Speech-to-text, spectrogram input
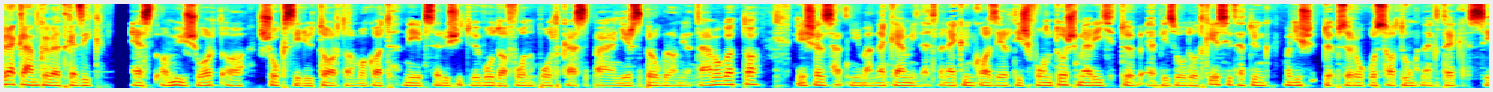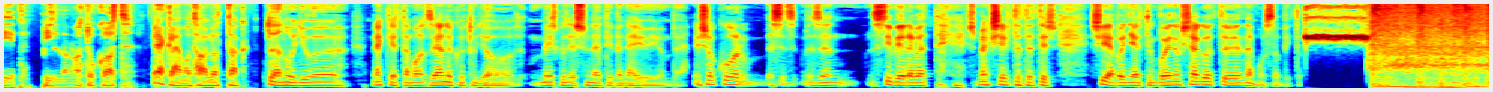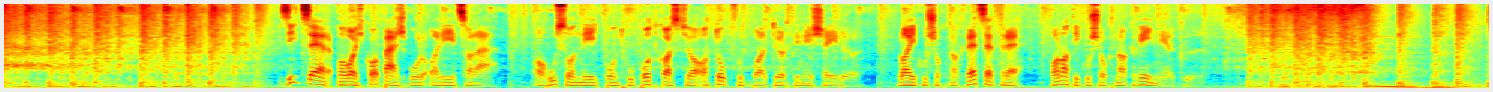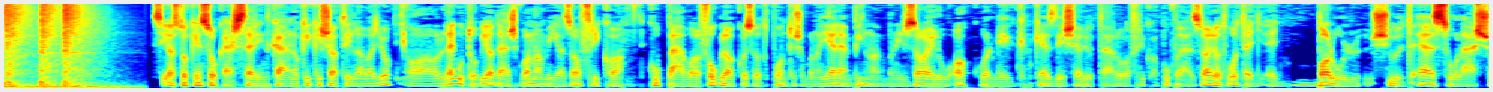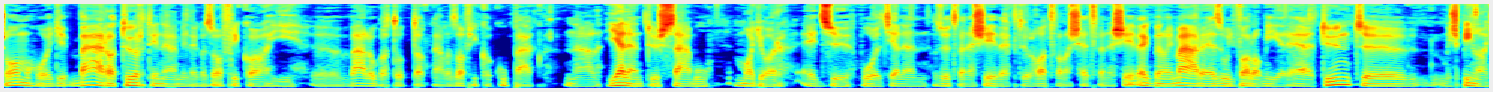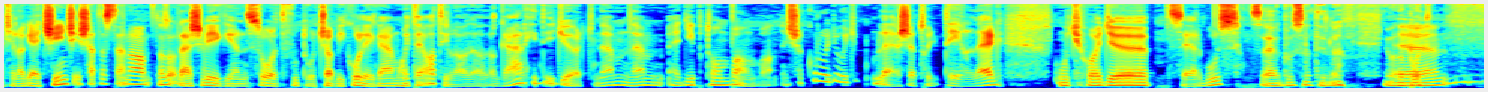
Reklám következik. Ezt a műsort a sokszínű tartalmakat népszerűsítő Vodafone Podcast Pányérsz programja támogatta, és ez hát nyilván nekem, illetve nekünk azért is fontos, mert így több epizódot készíthetünk, vagyis többször okozhatunk nektek szép pillanatokat. Reklámot hallottak. Olyan, hogy ö, megkértem az elnököt, hogy a mérkőzés szünetében ne jöjjön be. És akkor ez, ezen szívére vette, és megsértetett, és, és hiába nyertünk bajnokságot, nem hosszabbított. Zicser, avagy kapásból a léc alá. A 24.hu podcastja a top futball történéseiről. Laikusoknak receptre, fanatikusoknak vény nélkül. Sziasztok, én szokás szerint Kálnoki Kis Attila vagyok. A legutóbbi adásban, ami az Afrika kupával foglalkozott, pontosabban a jelen pillanatban is zajló, akkor még kezdés előtt álló Afrika kupával zajlott, volt egy, egy balul sült elszólásom, hogy bár a történelmileg az afrikai válogatottaknál, az Afrika kupáknál jelentős számú magyar egyző volt jelen az 50-es évektől 60-as, 70-es években, hogy már ez úgy valamiért eltűnt, és pillanatnyilag egy sincs, és hát aztán az adás végén szólt futó Csabi kollégám, hogy te Attila, a Gálhidi György nem, nem Egyiptomban van. És akkor úgy, úgy leesett, hogy tényleg. Úgyhogy uh, szerbusz. Szerbusz Attila. Jó napot. Uh,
